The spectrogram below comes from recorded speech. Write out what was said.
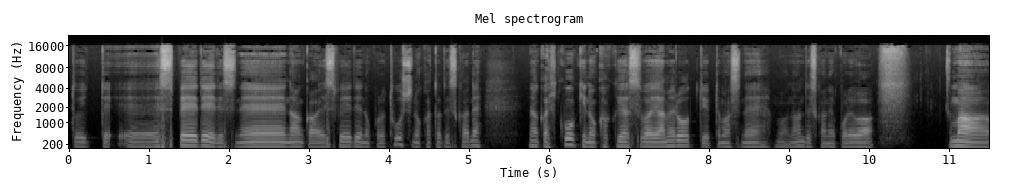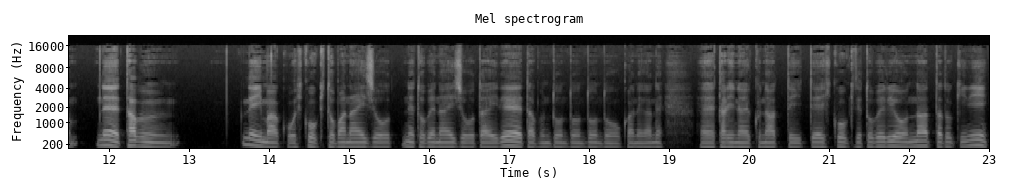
と言って、えー、SPD ですね。なんか SPD のこれ、党首の方ですかね。なんか飛行機の格安はやめろって言ってますね。まあ、何ですかね、これは。まあね、多分ね、今こう飛行機飛ばない状、ね、飛べない状態で多分どんどんどんどんお金がね、えー、足りなくなっていて飛行機で飛べるようになった時に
